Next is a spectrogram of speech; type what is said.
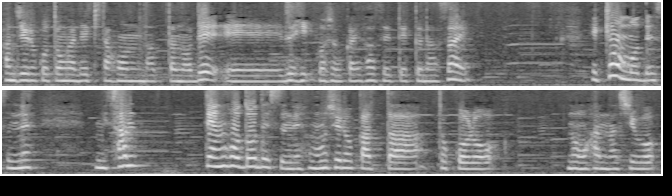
感じることができた本だったので、えー、ぜひご紹介させてください。え今日もですね3点ほどですね面白かったところのお話を、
